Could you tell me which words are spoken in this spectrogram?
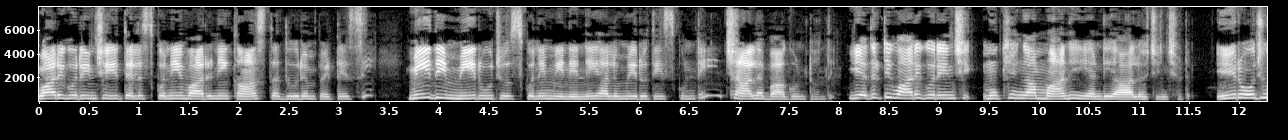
వారి గురించి తెలుసుకుని వారిని కాస్త దూరం పెట్టేసి మీది మీరు చూసుకుని మీ నిర్ణయాలు మీరు తీసుకుంటే చాలా బాగుంటుంది. ఎదుటి వారి గురించి ముఖ్యంగా మానేయండి ఆలోచించడం. ఈ రోజు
